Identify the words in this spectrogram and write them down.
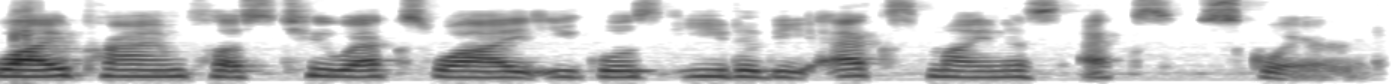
y prime plus 2xy equals e to the x minus x squared.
